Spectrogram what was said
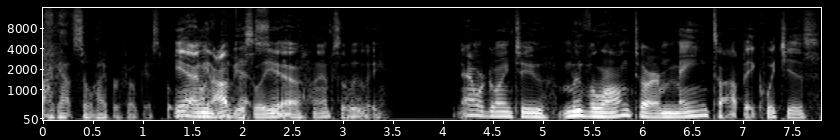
I got so hyper focused. But yeah, we'll I mean, talk about that obviously, yeah, absolutely. Now we're going to move along to our main topic, which is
